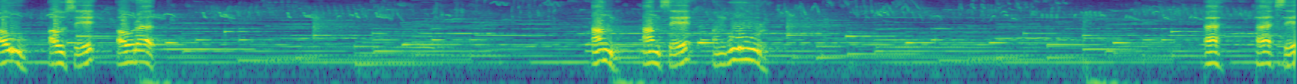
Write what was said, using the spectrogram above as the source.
औ औ से औरत अंग अंग से अंगूर अह अह, से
